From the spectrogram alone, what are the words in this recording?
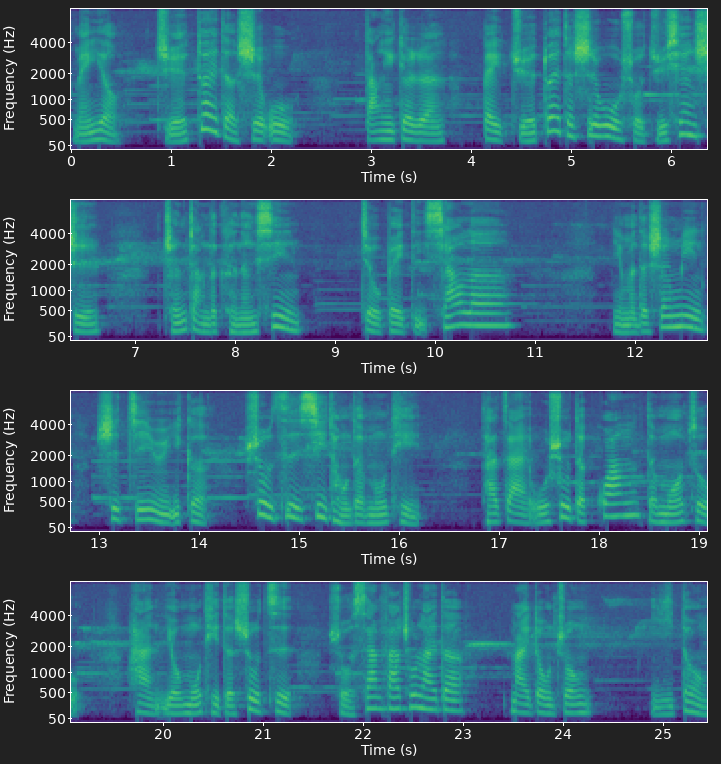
没有绝对的事物。当一个人被绝对的事物所局限时，成长的可能性就被抵消了。你们的生命是基于一个数字系统的母体，它在无数的光的模组和由母体的数字所散发出来的脉动中。移动，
